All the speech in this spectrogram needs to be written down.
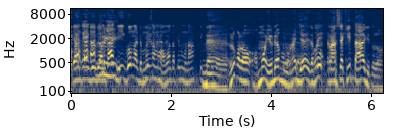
yang kayak gue bilang tadi, gue nggak demen sama homo tapi munafik. nah lu kalau homo ya udah ngomong udah. aja tapi Gua- rahasia kita gitu loh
